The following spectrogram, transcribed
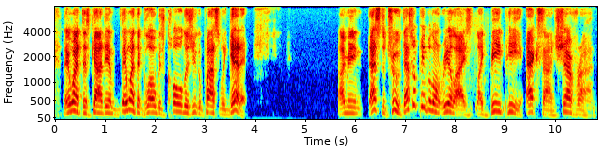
they want this goddamn. They want the globe as cold as you could possibly get it. I mean, that's the truth. That's what people don't realize. Like BP, Exxon, Chevron,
